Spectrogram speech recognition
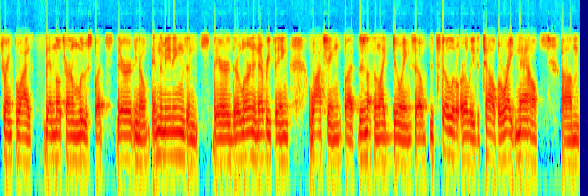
strength wise. Then they'll turn them loose. But they're you know in the meetings and they're they're learning everything, watching. But there's nothing like doing. So it's still a little early to tell. But right now." Um,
